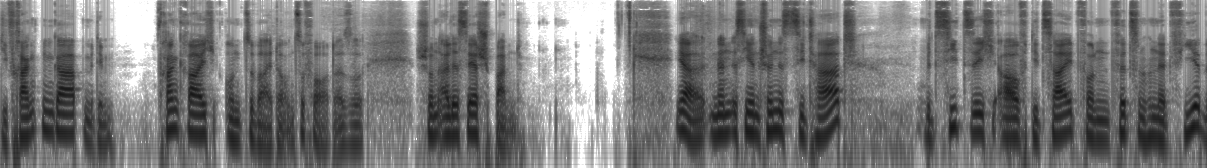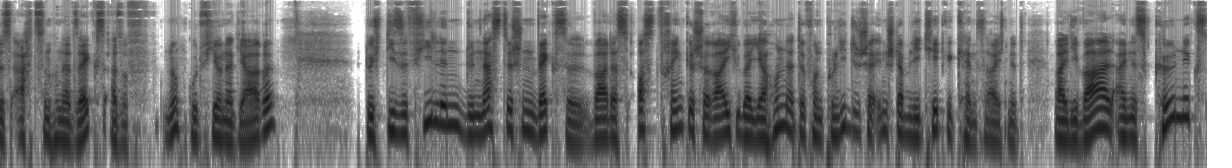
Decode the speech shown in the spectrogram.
die Franken gab mit dem Frankreich und so weiter und so fort. Also schon alles sehr spannend. Ja, dann ist hier ein schönes Zitat, bezieht sich auf die Zeit von 1404 bis 1806, also ne, gut 400 Jahre. Durch diese vielen dynastischen Wechsel war das Ostfränkische Reich über Jahrhunderte von politischer Instabilität gekennzeichnet, weil die Wahl eines Königs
